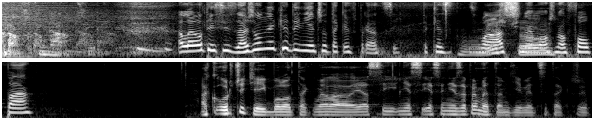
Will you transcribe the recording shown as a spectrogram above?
Ale o, ty si zažil niekedy niečo také v práci? Také zvláštne, možno fopa. Ako určite ich bolo tak veľa, ale ja si, ne, ja si nezapamätám tie veci, takže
